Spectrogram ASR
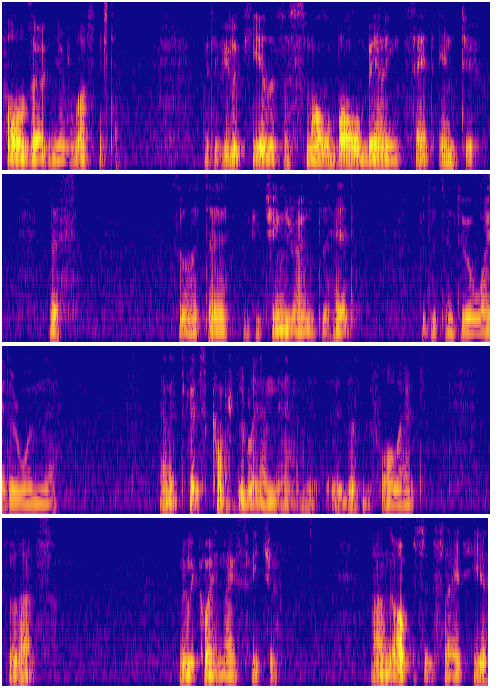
falls out and you've lost it. But if you look here, there's a small ball bearing set into this so that uh, if you change around the head, put it into a wider one there, and it fits comfortably in there and it, it doesn't fall out. So that's really quite a nice feature. On the opposite side here,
